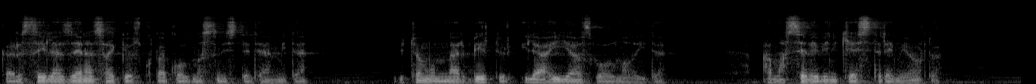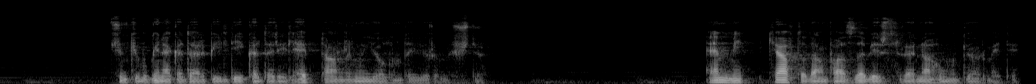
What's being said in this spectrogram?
karısıyla Zenes'a göz kulak olmasını istedi Emmi'den. Bütün bunlar bir tür ilahi yazgı olmalıydı. Ama sebebini kestiremiyordu. Çünkü bugüne kadar bildiği kadarıyla hep Tanrı'nın yolunda yürümüştü. Emmi iki haftadan fazla bir süre Nahum'u görmedi.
